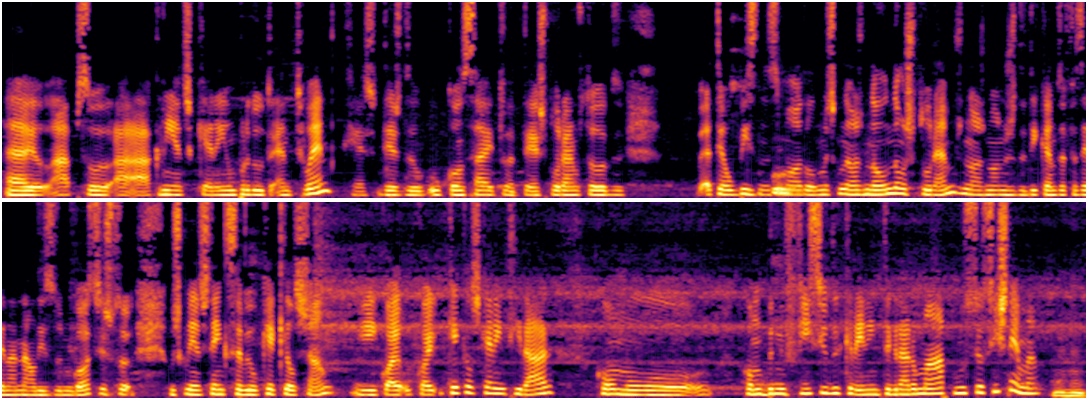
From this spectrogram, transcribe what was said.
Uh, há, pessoa, há, há, clientes que querem um produto end-to-end, -end, que é desde o conceito até explorarmos todo, até o business model, mas que nós não, não exploramos, nós não nos dedicamos a fazer a análise do negócio. Os, os clientes têm que saber o que é que eles são e qual, qual, o que é que eles querem tirar como, como benefício de querer integrar uma app no seu sistema. Uhum.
